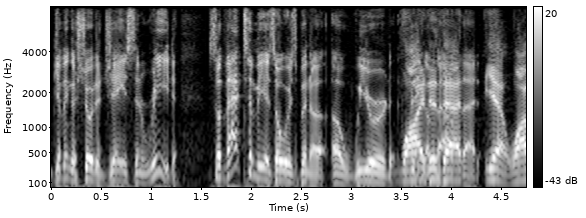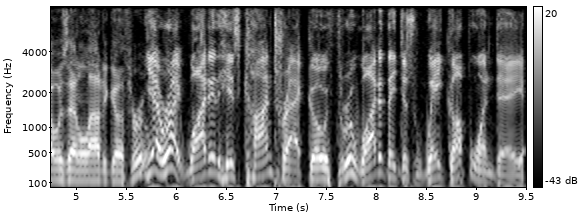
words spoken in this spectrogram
giving a show to Jason Reid. So that to me has always been a, a weird. Why did about that, Yeah, why was that allowed to go through? Yeah, right. Why did his contract go through? Why did they just wake up one day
